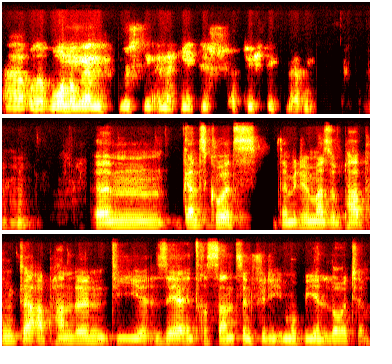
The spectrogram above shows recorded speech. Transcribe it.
äh, oder Wohnungen müssen energetisch ertüchtigt werden. Mhm. Ähm, ganz kurz, damit wir mal so ein paar Punkte abhandeln, die sehr interessant sind für die Immobilienleute.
